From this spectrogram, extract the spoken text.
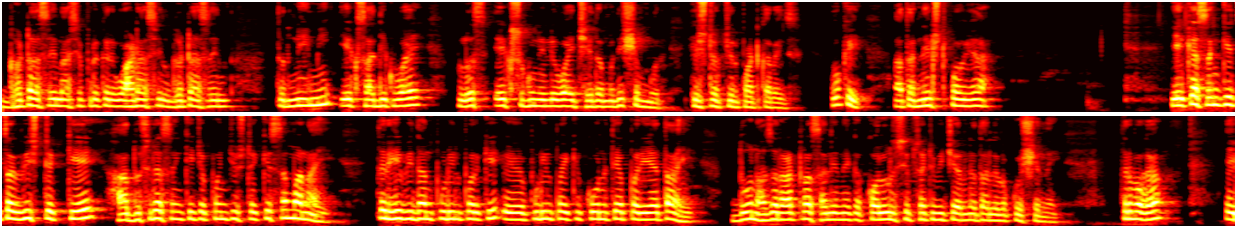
घट असेल अशा प्रकारे वाढ असेल घट असेल तर नेहमी एक्स अधिक वाय प्लस एक्स गुणिले वाय छेदामध्ये शंभर. हे स्ट्रक्चर पाठ करायचं. ओके? आता नेक्स्ट पाहूया. एका संख्येचा वीस टक्के हा दुसऱ्या संख्येच्या पंचवीस टक्के समान आहे. तर हे विधान पुढील परके पुढीलपैकी कोणत्या पर्यायात आहे? दोन हजार अठरा साली नाही का स्कॉलरशिपसाठी विचारण्यात आलेला क्वेश्चन आहे. तर बघा ए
